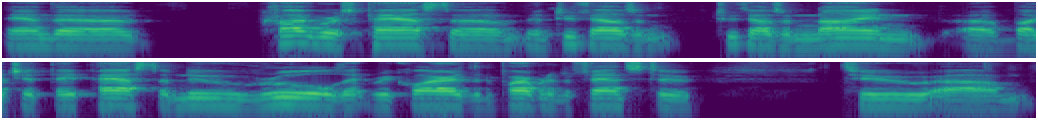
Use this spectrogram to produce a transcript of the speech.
And the Congress passed uh, in 2000, 2009 uh, budget, they passed a new rule that required the Department of Defense to to um,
